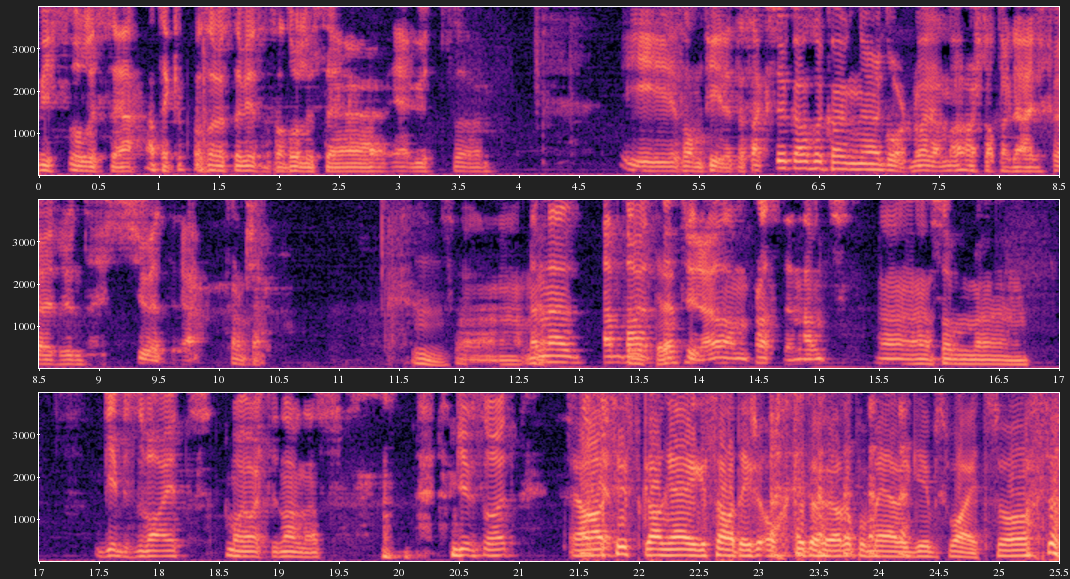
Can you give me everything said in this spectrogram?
hvis Olysé altså Hvis det viser seg at Olysé er ute uh, i sånn fire til seks uker, så kan Gordon være en erstatter der for runde 23, kanskje. Mm. Så, men ja. da, da, da tror jeg de fleste er nevnt. Uh, som uh, Gibbs White må jo alltid nevnes. Gibbs White. Ja, Sist gang jeg sa at jeg ikke orket å høre på mer Gibbs White, så, så,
